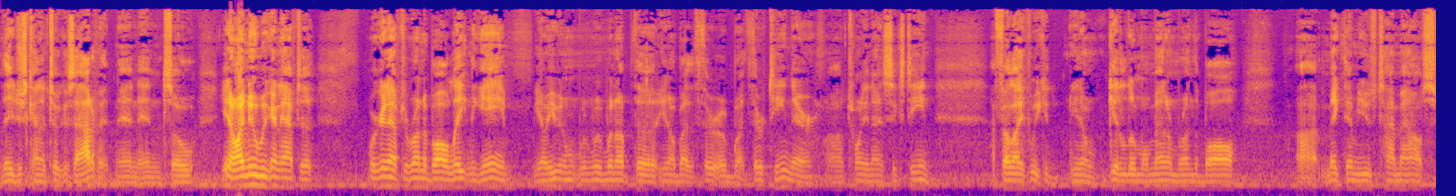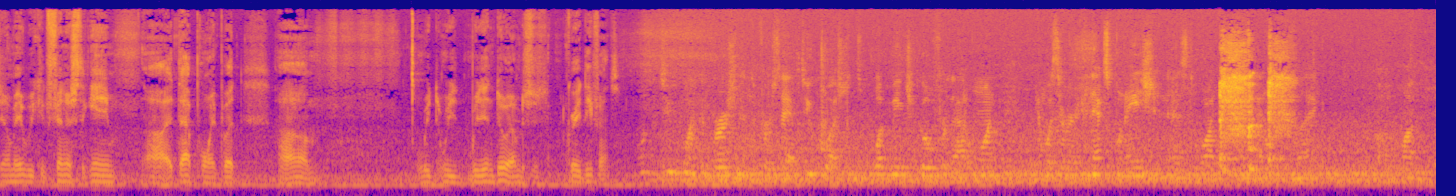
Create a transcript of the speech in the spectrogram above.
they just kind of took us out of it, and and so you know I knew we were going to have to. We're going to have to run the ball late in the game. You know, even when we went up the, you know, by the thir- by 13 there, uh, 29-16, I felt like we could, you know, get a little momentum, run the ball, uh, make them use timeouts. You know, maybe we could finish the game uh, at that point. But um, we, we, we didn't do it. It was just great defense. On the two point conversion in the first half, two questions. What made you go for that one? And was there an explanation as to why you flag uh, on the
